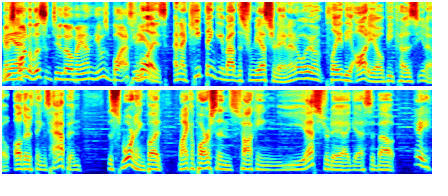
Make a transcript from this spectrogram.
He was fun to listen to, though, man. He was blasting. He was. And I keep thinking about this from yesterday. And I know we haven't played the audio because, you know, other things happened this morning. But Micah Parsons talking yesterday, I guess, about, hey,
